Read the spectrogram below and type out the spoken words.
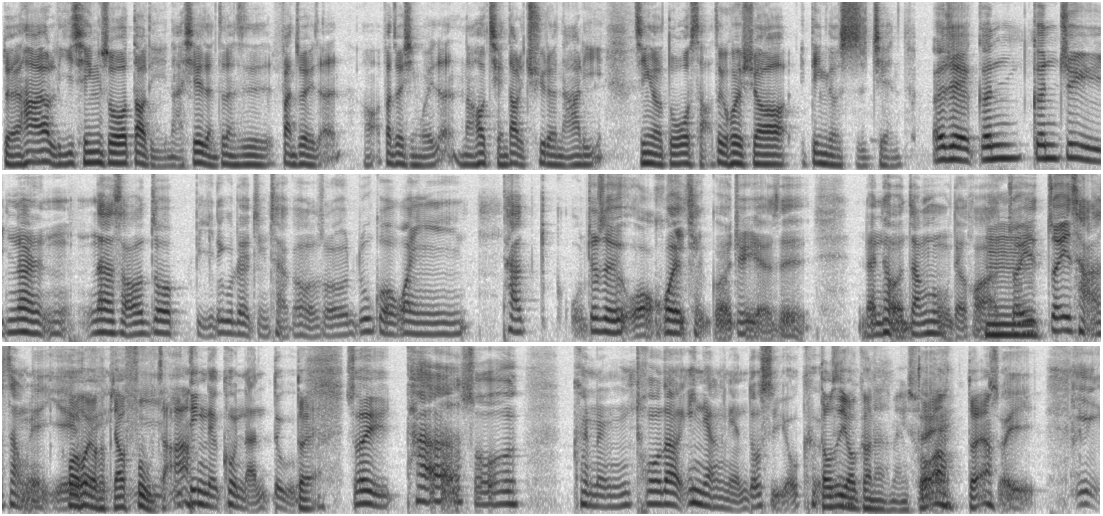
对，他要厘清说到底哪些人真的是犯罪人。啊，犯罪行为人，然后钱到底去了哪里，金额多少，这个会需要一定的时间。而且根根据那那时候做笔录的警察跟我说，如果万一他就是我汇钱过去也是人头账户的话，嗯、追追查上面也会会有比较复杂，一定的困难度。对，所以他说。可能拖到一两年都是有可能，都是有可能，没错。对啊，对啊。所以，一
